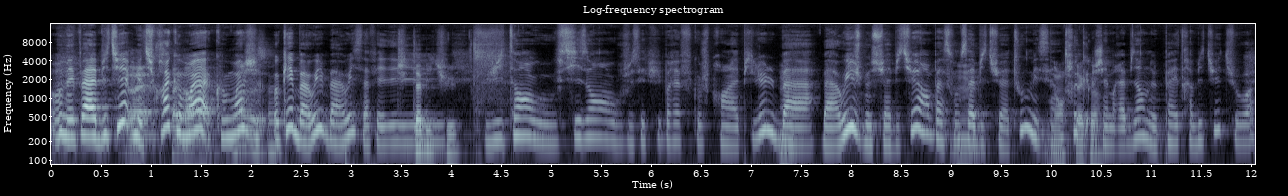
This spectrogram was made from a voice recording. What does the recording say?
On n'est pas habitué, Ouais, mais tu crois que moi, que moi, Non, je... ok, bah oui, bah oui, ça fait des... Tu t'habitues. 8 ans ou 6 ans ou je sais plus, bref, que je prends la pilule, bah, bah oui, je me suis habituée, hein, parce qu'on Mm. s'habitue à tout, mais c'est un truc que j'aimerais bien ne pas être habituée, tu vois.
